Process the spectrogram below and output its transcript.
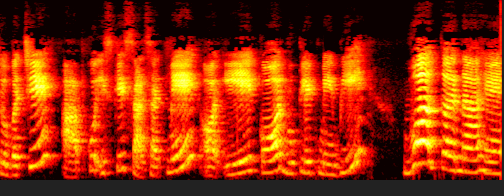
तो बच्चे, आपको इसके साथ साथ में और एक और बुकलेट में भी वर्क करना है।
